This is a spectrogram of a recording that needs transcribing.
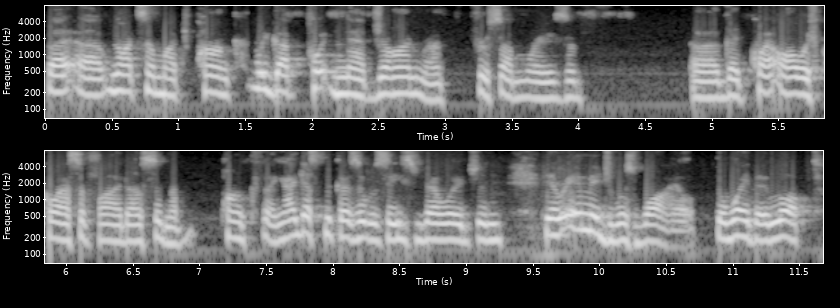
But uh, not so much punk. We got put in that genre for some reason. Uh, they always classified us in the punk thing. I guess because it was East Village and their image was wild. The way they looked,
